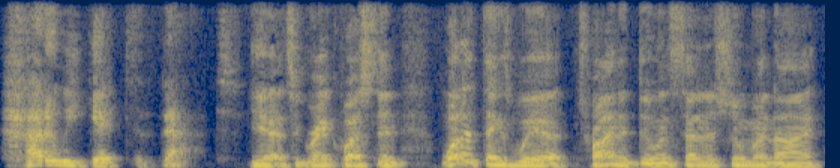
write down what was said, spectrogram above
How do we get to that? Yeah, it's a great question. One of the things we're trying to do, and Senator Schumer and I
